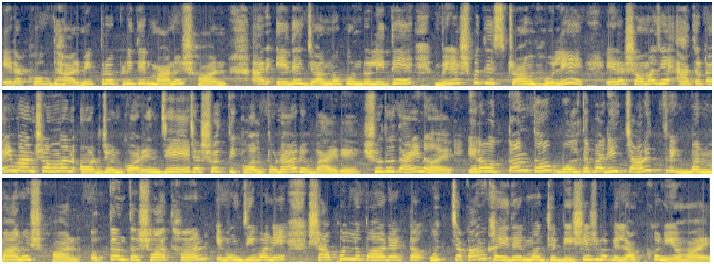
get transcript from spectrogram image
এরা খুব ধার্মিক প্রকৃতির মানুষ হন আর এদের জন্মকুণ্ডলিতে বৃহস্পতি স্ট্রং হলে এরা সমাজে এতটাই মান সম্মান অর্জন করেন যে এটা সত্যি কল্পনারও বাইরে। শুধু তাই নয়, এরা অত্যন্ত বলতে পারি চারিত্রিকবান মানুষ হন, অত্যন্ত সৎ হন এবং জীবনে সাফল্য পাওয়ার একটা উচ্চাকাঙ্ক্ষা এদের মধ্যে বিশেষভাবে লক্ষণীয় হয়।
